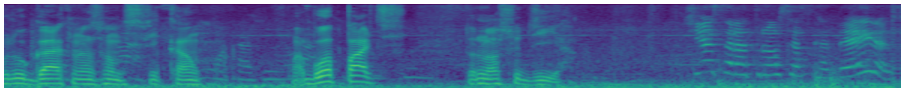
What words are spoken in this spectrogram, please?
o lugar que nós vamos ficar um- uma boa parte do nosso dia. Trouxe as cadeiras?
